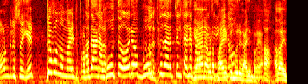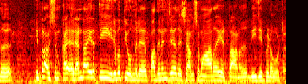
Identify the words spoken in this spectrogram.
കോൺഗ്രസ് ഏറ്റവും നന്നായിട്ട് അതാണ് ബൂത്ത് ഓരോ ബൂത്ത് തരത്തിൽ തന്നെ ഞാൻ അവിടെ. ഭയക്കുന്ന ഒരു കാര്യം പറയാം. അതായത് ഇപ്രാവശ്യം രണ്ടായിരത്തി ഇരുപത്തി ഒന്നിൽ പതിനഞ്ച് ദശാംശം ആറ് എട്ടാണ് ബി ജെ പിയുടെ വോട്ട്.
